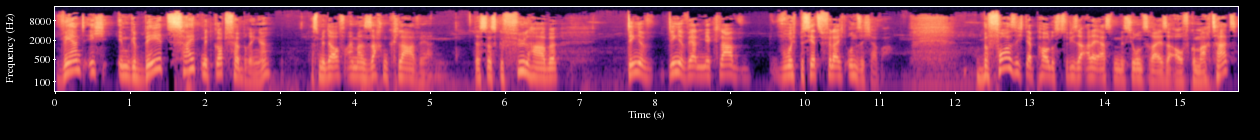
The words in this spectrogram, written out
während ich im Gebet Zeit mit Gott verbringe, dass mir da auf einmal Sachen klar werden. Dass ich das Gefühl habe, Dinge, Dinge werden mir klar, wo ich bis jetzt vielleicht unsicher war. Bevor sich der Paulus zu dieser allerersten Missionsreise aufgemacht hat,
